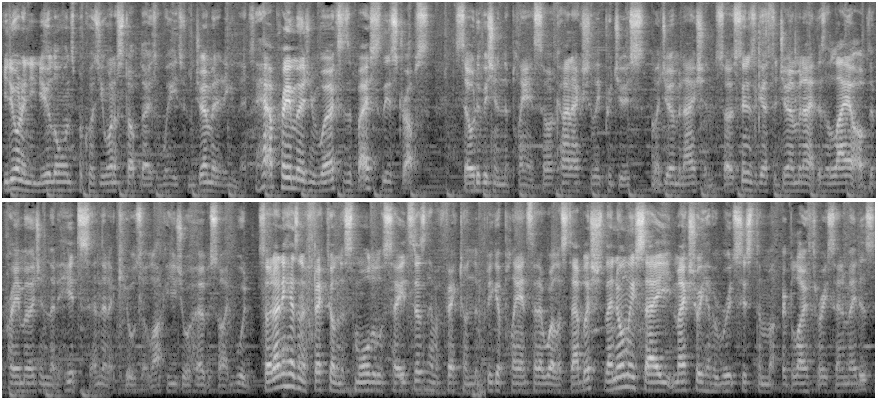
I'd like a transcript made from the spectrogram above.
You do it on your new lawns because you want to stop those weeds from germinating in there. So how pre-emergent works is it basically disrupts cell division in the plant so it can't actually produce a germination. So as soon as it goes to germinate there's a layer of the pre-emergent that it hits and then it kills it like a usual herbicide would. So it only has an effect on the small little seeds, it doesn't have an effect on the bigger plants that are well established. They normally say make sure you have a root system below 3 centimeters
